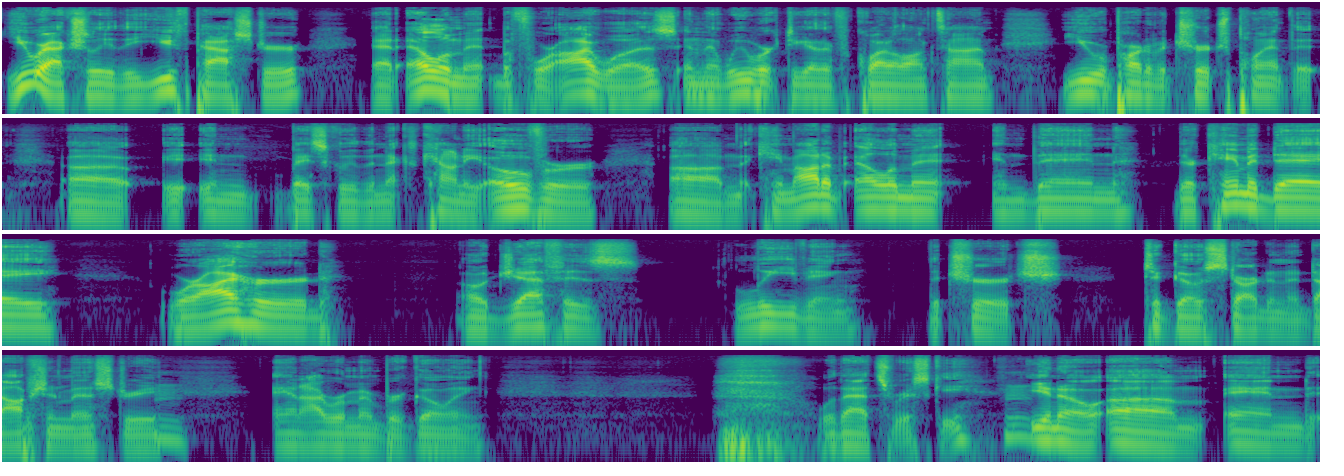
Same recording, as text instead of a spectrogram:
you were actually the youth pastor at Element before I was, and then we worked together for quite a long time. You were part of a church plant that uh, in basically the next county over um, that came out of Element, and then there came a day where I heard, oh, Jeff is leaving the church to go start an adoption ministry. And I remember going, well, that's risky, you know, um, and,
